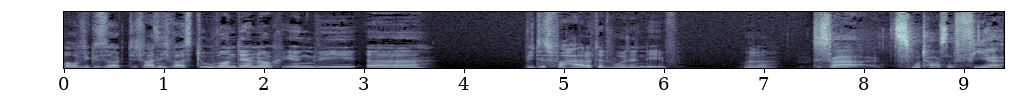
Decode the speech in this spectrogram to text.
aber wie gesagt, ich weiß nicht, weißt du, wann der noch irgendwie, äh, wie das verheiratet wurde? Nee. Oder? Das war 2004.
